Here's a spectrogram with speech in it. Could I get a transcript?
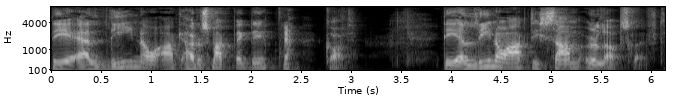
Det er lige nøjagtigt. Har du smagt begge det? Ja. Godt. Det er lige nøjagtigt samme ølopskrift.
